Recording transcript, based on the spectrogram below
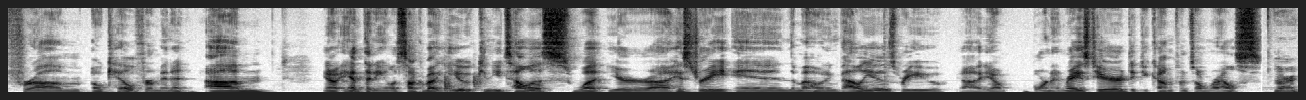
from Oak Hill for a minute. Um, you know, Anthony, let's talk about you. Can you tell us what your uh, history in the Mahoning Valley is? Were you, uh, you know, born and raised here? Did you come from somewhere else? All right.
